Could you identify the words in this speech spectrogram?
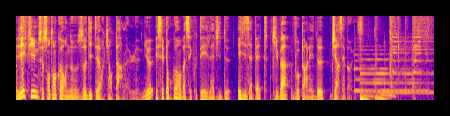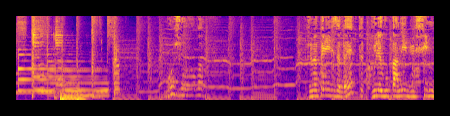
Les films, ce sont encore nos auditeurs qui en parlent le mieux, et c'est pourquoi on va s'écouter l'avis de Elisabeth qui va vous parler de Jersey Boys. Je m'appelle Elisabeth. Je voulais vous parler du film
